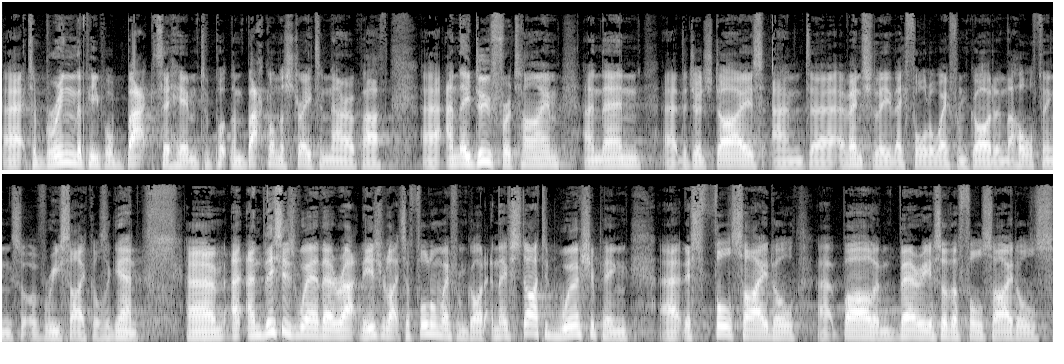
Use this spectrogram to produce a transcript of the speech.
uh, to bring the people back to Him, to put them back on the straight and narrow path. Uh, and they do for a time, and then uh, the judge dies, and uh, eventually they fall away from God, and the whole thing sort of recycles again. Um, and, and, this is where they're at. The Israelites have fallen away from God, and they've started worshipping uh, this false idol, uh, Baal, and various other false idols,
